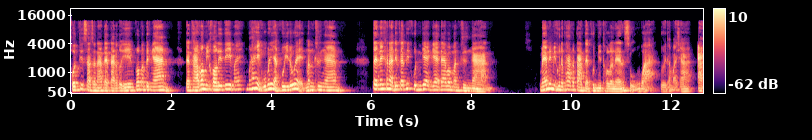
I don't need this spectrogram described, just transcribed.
คนที่ศาสนาแตกต่างกับตัวเองเพราะมันเป็นงาน แต่ถามว่ามีควอลิตี้ไหมไม่กูไม่ได้อยากคุยด้วย มันคืองาน แต่ในขณะเดียวกันที่คุณแยกแยะได้ว่ามันคืองาน แม้ไม่มีคุณภาพก็ตามแต่คุณมี tolerance สูงกว่าโดยธรรมชาติอะ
